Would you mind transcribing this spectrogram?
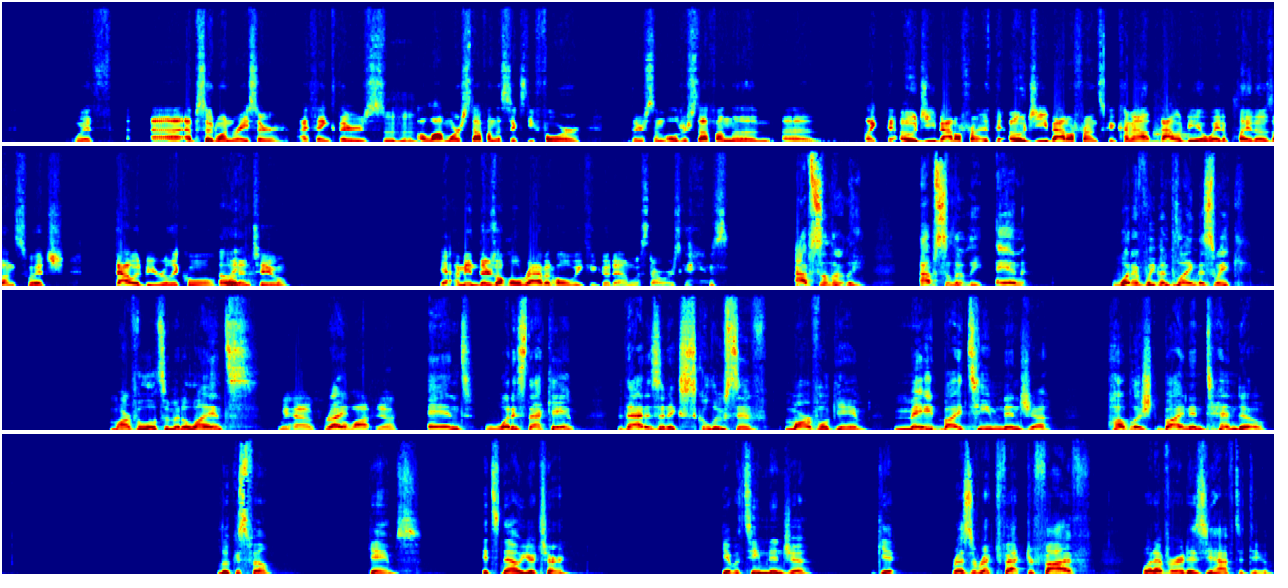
with uh, Episode One Racer. I think there's Mhm. a lot more stuff on the 64. There's some older stuff on the uh, like the OG Battlefront. If the OG Battlefronts could come out, that would be a way to play those on Switch. That would be really cool. Oh, one yeah. and two. Yeah. I mean, there's a whole rabbit hole we could go down with Star Wars games. Absolutely. Absolutely. And what have we been playing this week? Marvel Ultimate Alliance. We have Right? a lot. Yeah, And what is that game? That is an exclusive Marvel game made by Team Ninja, published by Nintendo, Lucasfilm Games. It's now your turn. Get with Team Ninja, get Resurrect Factor 5, whatever it is you have to do,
